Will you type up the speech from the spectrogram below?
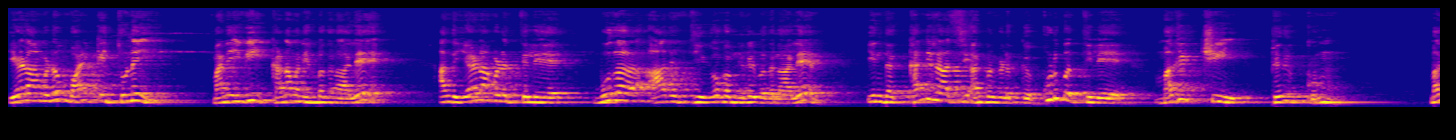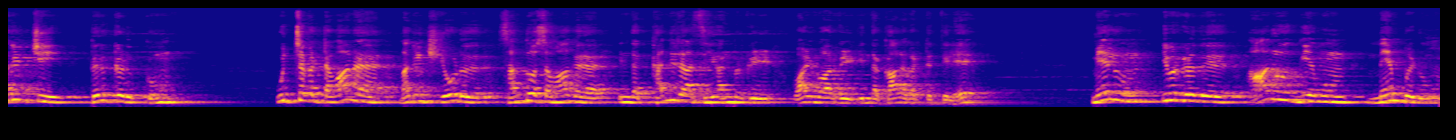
ஏழாம் இடம் வாழ்க்கை துணை மனைவி கணவன் என்பதனாலே அந்த ஏழாம் இடத்திலே புத ஆதித்ய யோகம் நிகழ்வதனாலே இந்த கன்னிராசி அன்பர்களுக்கு குடும்பத்திலே மகிழ்ச்சி பெருக்கும். மகிழ்ச்சி பெருக்கெடுக்கும். உச்சகட்டமான மகிழ்ச்சியோடு சந்தோஷமாக இந்த கன்னிராசி அன்பர்கள் வாழ்வார்கள் இந்த காலகட்டத்திலே. மேலும் இவர்களது ஆரோக்கியமும் மேம்படும்.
